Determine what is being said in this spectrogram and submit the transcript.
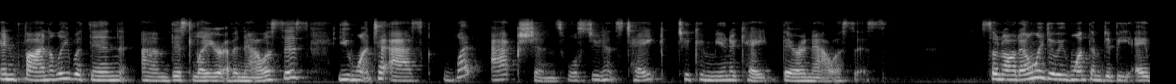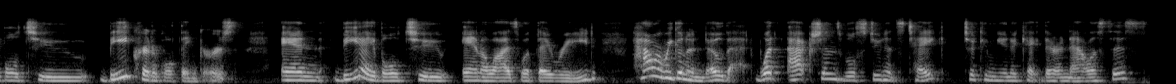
And finally, within um, this layer of analysis, you want to ask what actions will students take to communicate their analysis? So not only do we want them to be able to be critical thinkers and be able to analyze what they read, how are we going to know that? What actions will students take to communicate their analysis?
